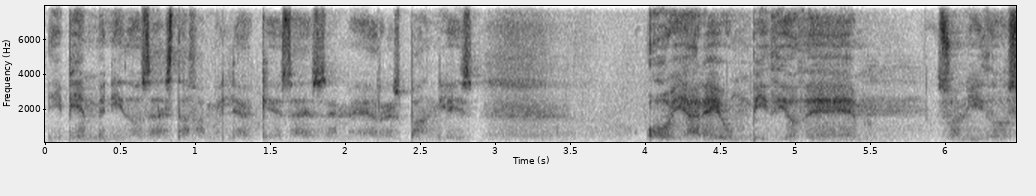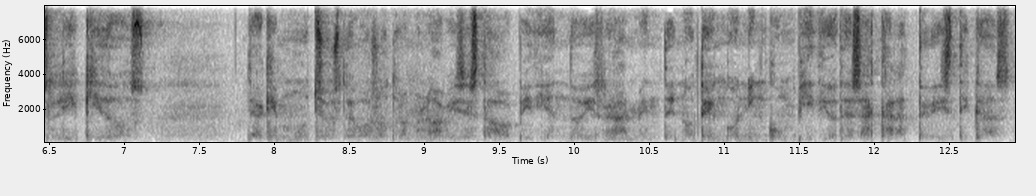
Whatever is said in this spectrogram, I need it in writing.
y bienvenidos a esta familia que es ASMR Spanglish. Hoy haré un vídeo de sonidos líquidos, ya que muchos de vosotros me lo habéis estado pidiendo y realmente no tengo ningún vídeo de esas características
